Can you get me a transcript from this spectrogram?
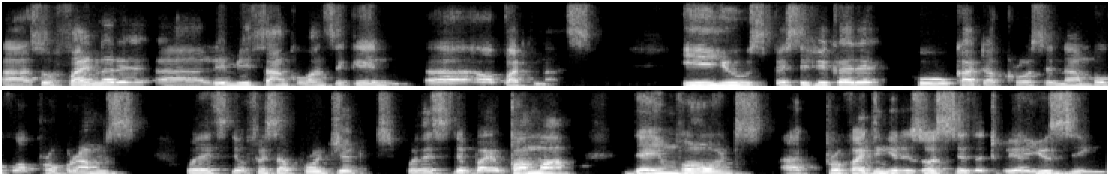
Uh, so finally, uh, let me thank once again uh, our partners. EU specifically, who cut across a number of our programs, whether it's the OFESA project, whether it's the BioPAMA, they're involved at providing the resources that we are using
